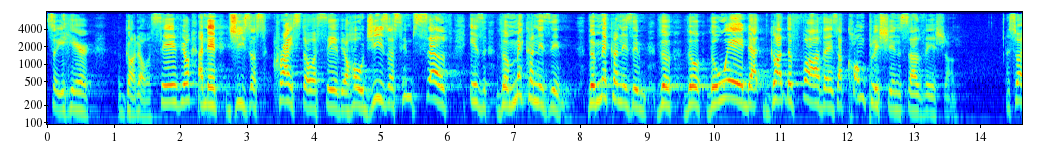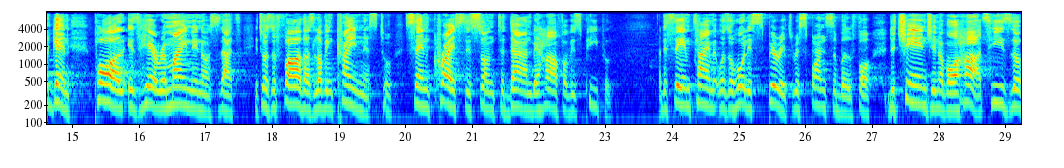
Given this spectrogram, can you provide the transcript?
So you hear God our Savior, and then Jesus Christ our Savior, how Jesus Himself is the mechanism, the mechanism, the, the, the way that God the Father is accomplishing salvation. So again, Paul is here reminding us that it was the Father's loving kindness to send Christ, his Son, to die on behalf of his people. At the same time, it was the Holy Spirit responsible for the changing of our hearts. He's the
